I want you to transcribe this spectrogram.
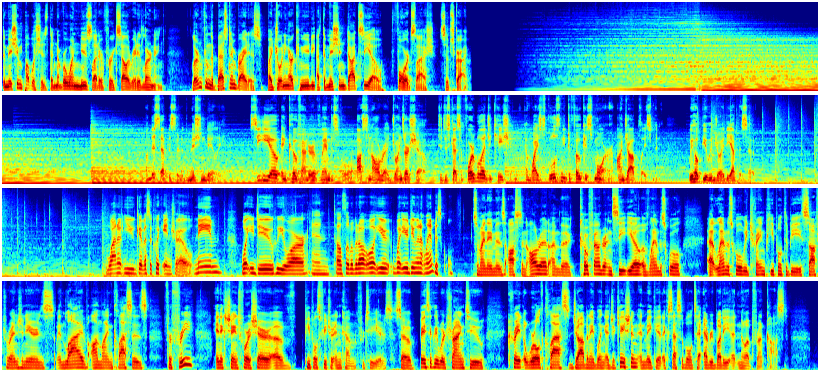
The Mission publishes the number one newsletter for accelerated learning. Learn from the best and brightest by joining our community at themission.co forward slash subscribe. On this episode of the Mission Daily, CEO and co founder of Lambda School, Austen Allred, joins our show to discuss affordable education and why schools need to focus more on job placement. We hope you enjoyed the episode. Why don't you give us a quick intro? Name, what you do, who you are, and tell us a little bit about what you what you're doing at Lambda School. So my name is Austen Allred. I'm the co-founder and CEO of Lambda School. At Lambda School, we train people to be software engineers in live online classes for free in exchange for a share of people's future income for two years. So basically, we're trying to create a world class job enabling education and make it accessible to everybody at no upfront cost.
